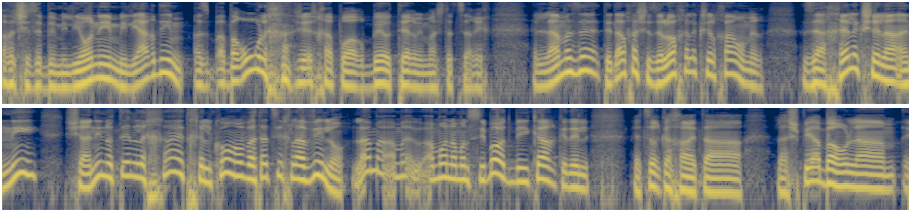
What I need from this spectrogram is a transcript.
אבל כשזה במיליונים, מיליארדים, אז ברור לך שיש לך פה הרבה יותר ממה שאתה צריך. למה זה? תדע לך שזה לא החלק שלך, הוא אומר. זה החלק של האני, שאני נותן לך את חלקו ואתה צריך להביא לו. למה? המון המון סיבות, בעיקר כדי לייצר ככה את ה... להשפיע בעולם, אה,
